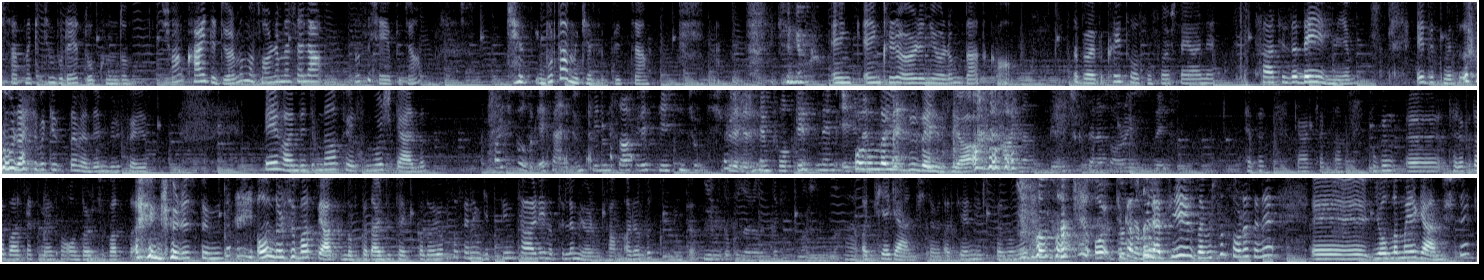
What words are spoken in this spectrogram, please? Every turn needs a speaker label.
Speaker 1: başlatmak için buraya dokundum. Şu an kaydediyorum ama sonra mesela nasıl şey yapacağım? Kes, buradan mı kesip biteceğim?
Speaker 2: Fikrim yok.
Speaker 1: Anchor'ı öğreniyorum.com Bu da böyle bir kayıt olsun sonuçta yani. Tatilde değil miyim? Editmedi. Uğraşmak istemediğim bir kayıt. Hey Hande'cim ne yapıyorsun? Hoş geldin.
Speaker 2: Hoş bulduk efendim. Beni misafir ettiği için çok teşekkür ederim. Hem podcast'in hem eline.
Speaker 1: Sonunda yüz yüzeyiz ya.
Speaker 2: Aynen. Bir buçuk sene sonra yüz yüzeyiz.
Speaker 1: Evet gerçekten. Bugün e, terapide bahsettim en son 14 Şubat'ta görüştüğümüzde. 14 Şubat diye aklımda bu kadar detay kalıyor. Yoksa senin gittiğin tarihi hatırlamıyorum tam. Aralık mıydı?
Speaker 2: 29 Aralık'ta gittim aslında.
Speaker 1: Ha, Atiye gelmişti evet. Atiye'nin ilk sezonu zaman. o, çünkü full Atiye izlemiştim. Sonra seni e, yollamaya gelmiştik.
